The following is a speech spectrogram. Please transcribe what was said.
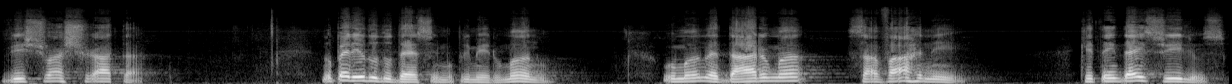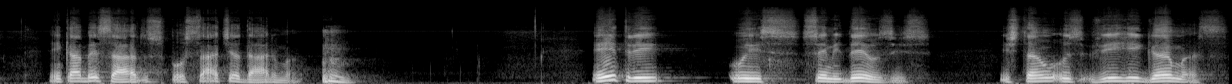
Vishwashrata. No período do décimo primeiro mano, o mano é Dharma Savarni, que tem dez filhos, encabeçados por Satya Dharma. Entre os semideuses estão os Virigamas.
